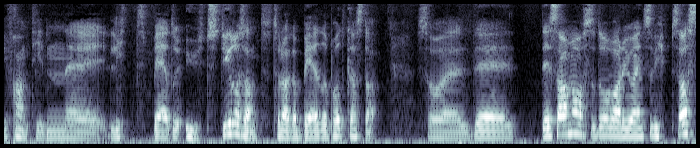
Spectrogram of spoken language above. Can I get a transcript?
i framtiden litt bedre utstyr og sånt til å lage bedre podkaster. Så det, det sa vi også. Da var det jo en som vippsa oss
